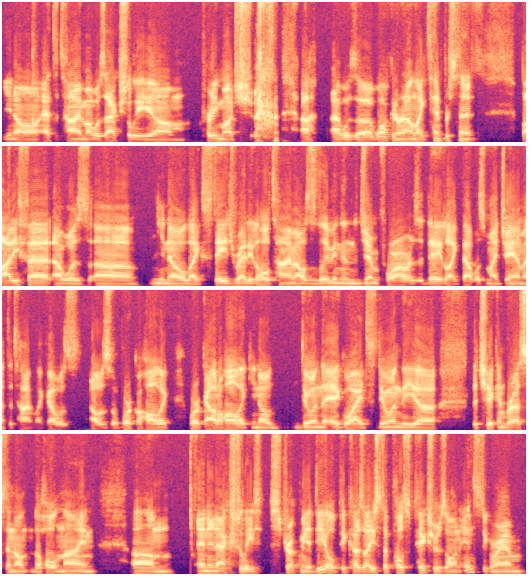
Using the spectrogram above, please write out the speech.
you know, at the time I was actually um, pretty much, I, I, was uh, walking around like 10% body fat. I was, uh, you know, like stage ready the whole time. I was living in the gym four hours a day. Like that was my jam at the time. Like I was, I was a workaholic, workoutaholic, you know, doing the egg whites, doing the, uh, the chicken breast and the whole nine. Um, and it actually struck me a deal because I used to post pictures on Instagram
